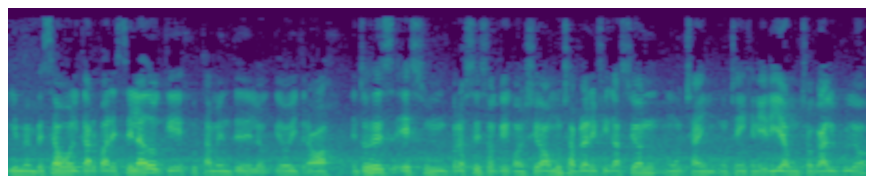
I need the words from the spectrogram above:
y me empecé a volcar para ese lado que es justamente de lo que hoy trabajo. Entonces es un proceso que conlleva mucha planificación, mucha, mucha ingeniería, mucho cálculo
